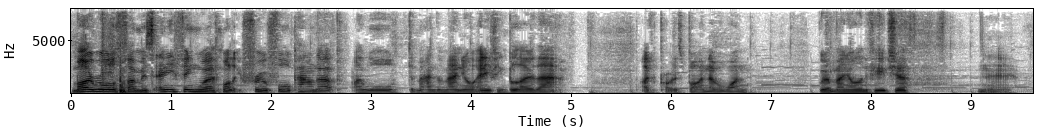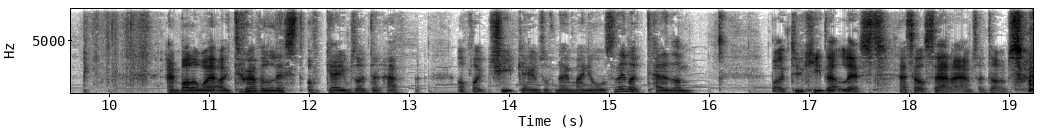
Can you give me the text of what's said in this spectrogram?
My rule of thumb is anything worth more like three or four pound up, I will demand a manual. Anything below that, I could probably just buy another one with a manual in the future. Nah. And by the way, I do have a list of games I don't have, of like cheap games with no manuals. I think like 10 of them, but I do keep that list. That's how sad I am sometimes.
